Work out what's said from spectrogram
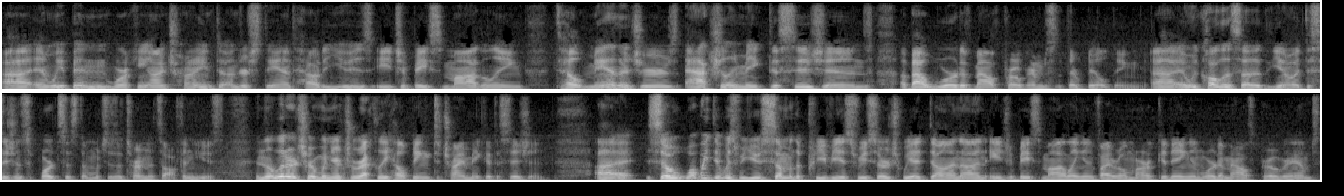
Uh, and we've been working on trying to understand how to use agent-based modeling to help managers actually make decisions about word-of-mouth programs that they're building. Uh, and we call this a you know a decision support system, which is a term that's often used in the literature when you're directly helping to try and make a decision. Uh, so what we did was we used some of the previous research we had done on agent-based modeling and viral marketing and word-of-mouth programs,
